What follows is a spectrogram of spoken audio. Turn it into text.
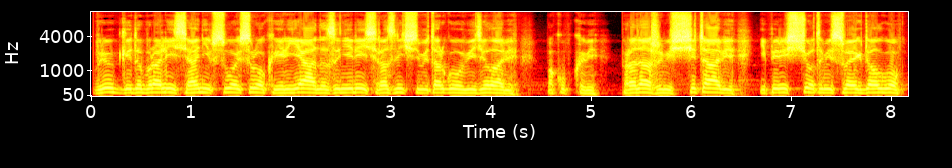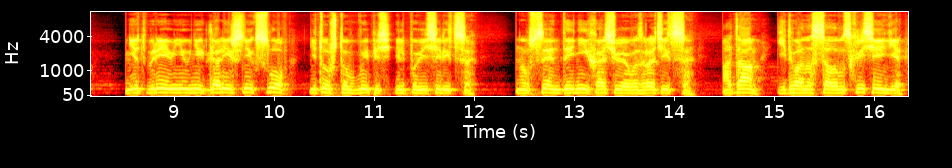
В Рюгге добрались, они в свой срок Ирьяна занялись различными торговыми делами, покупками, продажами, счетами и пересчетами своих долгов. Нет времени у них для лишних слов, не то чтобы выпить или повеселиться. Но в Сен-Дени хочу я возвратиться. А там, едва настало воскресенье,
